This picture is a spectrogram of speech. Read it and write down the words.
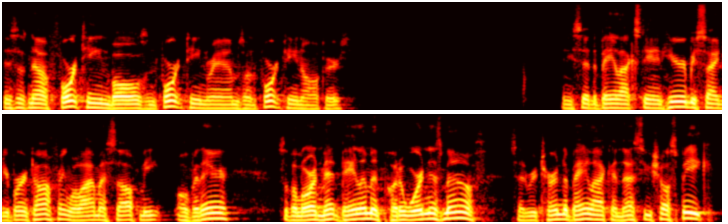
This is now 14 bulls and 14 rams on 14 altars. And he said to Balak, Stand here beside your burnt offering while I myself meet over there. So the Lord met Balaam and put a word in his mouth. Said, Return to Balak, and thus you shall speak.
